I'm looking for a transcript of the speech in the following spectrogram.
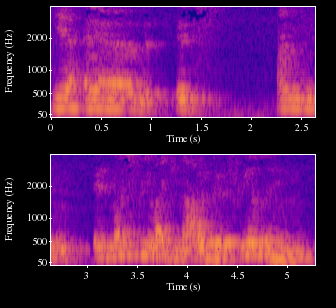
Yeah. and it's i mean it must be like not a good feeling.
